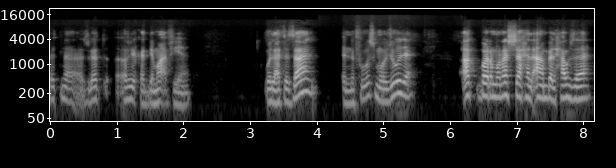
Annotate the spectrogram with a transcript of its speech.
فتنة قد أريق الدماء فيها. ولا تزال النفوس موجودة. أكبر مرشح الآن بالحوزة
